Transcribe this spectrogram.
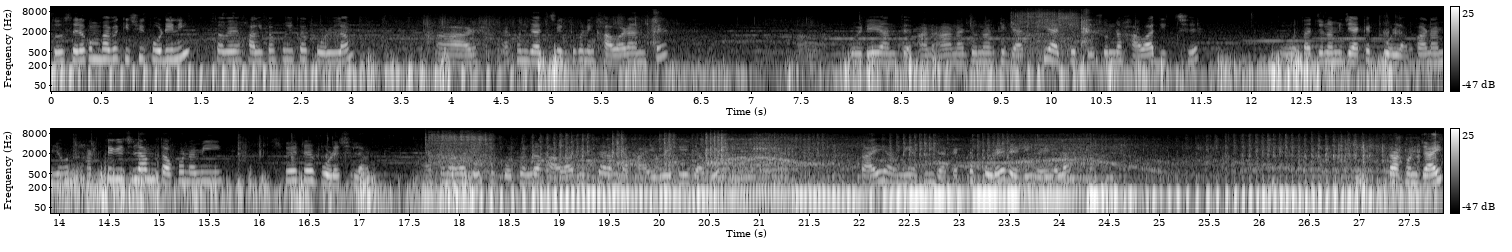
তো সেরকমভাবে কিছুই করিনি, তবে হালকা ফুলকা করলাম। আর এখন যাচ্ছি একটুখানি খাবার আনতে। ওইটাই আনতে, আন- আনার জন্য আর কি যাচ্ছি। আজকে প্রচণ্ড হাওয়া দিচ্ছে, তো তার জন্য আমি জ্যাকেট পরলাম। কারণ আমি যখন হাঁটতে গেছিলাম, তখন আমি সোয়েটার পরেছিলাম। এখন আবার দেখছি প্রচণ্ড হাওয়া দিচ্ছে আর আমরা হাইওয়ে দিয়ে যাব। তাই আমি এখন জ্যাকেটটা পরে রেডি হয়ে গেলাম। তো এখন যাই।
